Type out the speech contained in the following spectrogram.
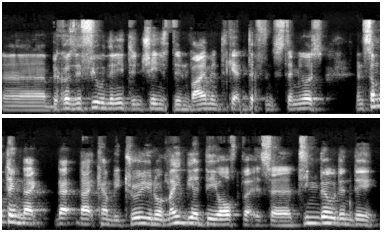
uh, because they feel they need to change the environment to get different stimulus. And sometimes that that that can be true. You know, it might be a day off, but it's a team building day.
